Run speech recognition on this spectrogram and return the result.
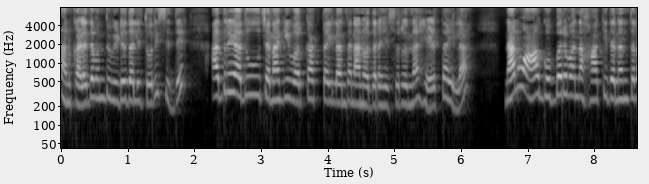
ನಾನು ಕಳೆದ ಒಂದು ವಿಡಿಯೋದಲ್ಲಿ ತೋರಿಸಿದ್ದೆ. ಆದರೆ ಅದು ಚೆನ್ನಾಗಿ ವರ್ಕ್ ಆಗ್ತಾ ಇಲ್ಲ ಅಂತ ನಾನು ಅದರ ಹೆಸರನ್ನು ಹೇಳ್ತಾ ಇಲ್ಲ. ನಾನು ಆ ಗೊಬ್ಬರವನ್ನು ಹಾಕಿದ ನಂತರ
